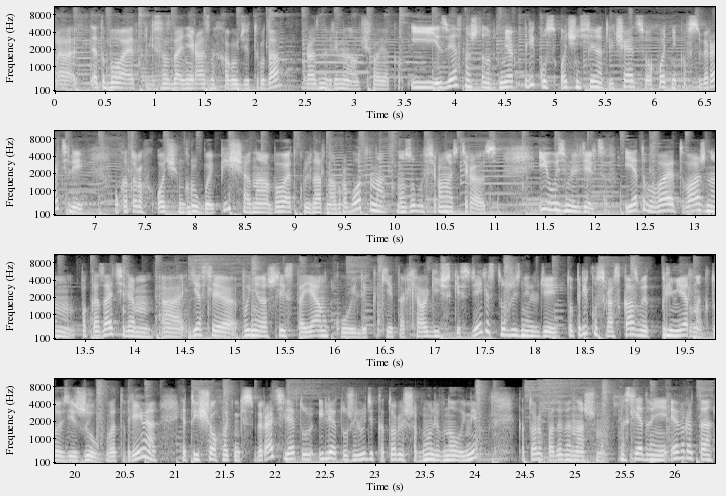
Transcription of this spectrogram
Э, это бывает при создании разных орудий труда в разные времена у человека. И известно, что, например, прикус очень сильно отличается у охотников-собирателей, у которых очень грубая пища, она бывает кулинарно обработана, но зубы все равно стираются, и у земледельцев. И это бывает важным показателем, э, если вы не нашли стоянку или какие-то археологические свидетельства жизни людей, то прикус рассказывает примерно, кто здесь жил в это время. Это еще охотники-собиратели, или это уже люди, которые шагнули в новый мир, который подобен нашему. В исследовании Эверетта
